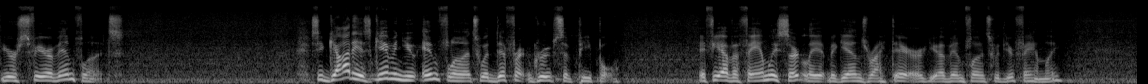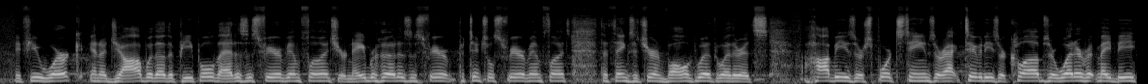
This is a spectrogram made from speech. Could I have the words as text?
your sphere of influence? See, God has given you influence with different groups of people. If you have a family, certainly it begins right there. You have influence with your family. If you work in a job with other people, that is a sphere of influence. Your neighborhood is a sphere, potential sphere of influence. The things that you're involved with, whether it's hobbies or sports teams or activities or clubs or whatever it may be,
